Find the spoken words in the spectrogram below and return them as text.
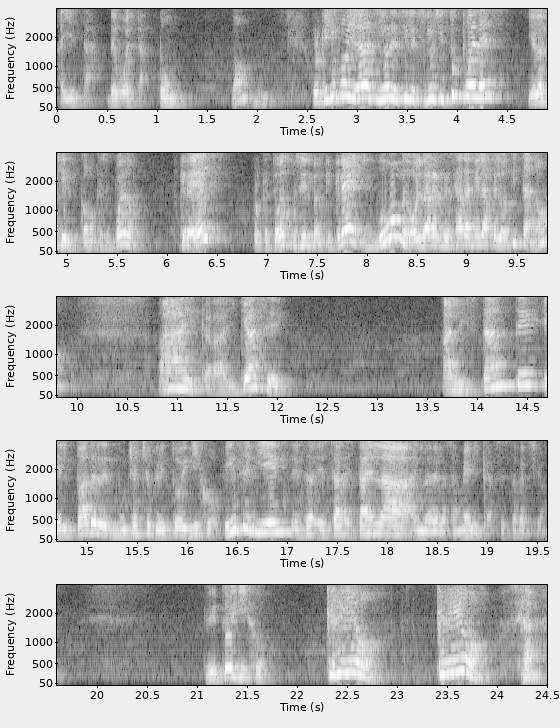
Ahí está, de vuelta, ¡pum! ¿No? Porque yo puedo llegar al Señor y decirle, Señor, si tú puedes, y él va a decir, ¿cómo que si puedo? ¿Crees? Porque todo es posible para el que cree. Y ¡boom! Me vuelve a regresar a mí la pelotita, ¿no? Ay, caray, ¿qué hace? Al instante el padre del muchacho gritó y dijo, fíjense bien, está, en, la, en la de las Américas, esta versión. Gritó y dijo, creo, creo. O sea,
